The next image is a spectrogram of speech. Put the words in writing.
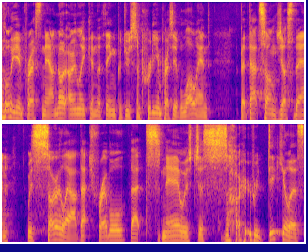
Fully impressed now. Not only can the thing produce some pretty impressive low end, but that song just then was so loud. That treble, that snare was just so ridiculous.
